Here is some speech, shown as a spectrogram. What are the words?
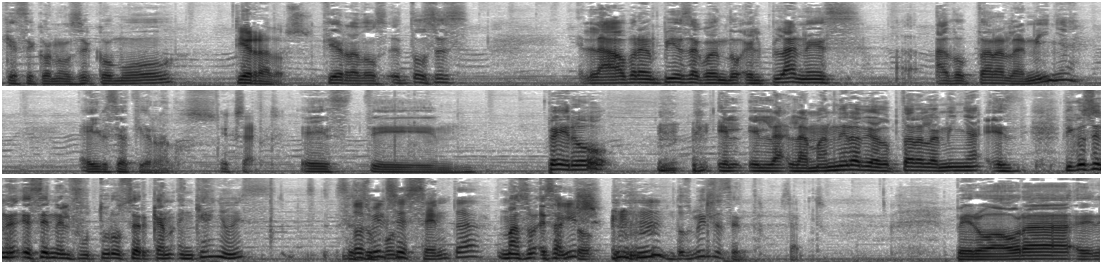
que se conoce como Tierra 2. Tierra 2. Entonces, la obra empieza cuando el plan es adoptar a la niña e irse a Tierra 2. Exacto. Este, pero el- el- la, la manera de adoptar a la niña es, digo, es en, es en el futuro cercano. ¿En qué año es? Se supone- 2060. Más o exacto. Ish. 2060. Exacto. Pero ahora, en,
